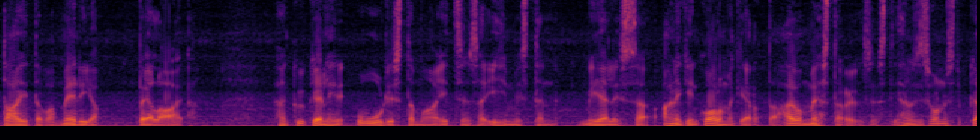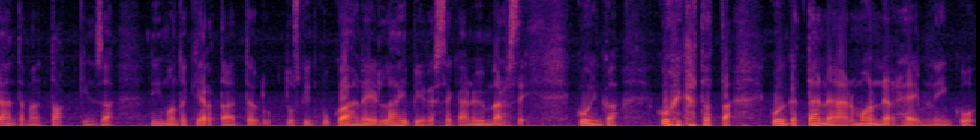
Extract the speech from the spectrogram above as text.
taitava mediapelaaja. Hän kykeni uudistamaan itsensä ihmisten mielissä ainakin kolme kertaa, aivan mestarillisesti. Hän siis onnistui kääntämään takkinsa niin monta kertaa, että tuskin kukaan ei lähipiirissäkään ymmärsi, kuinka, kuinka, tota, kuinka tänään Mannerheim niin kuin,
